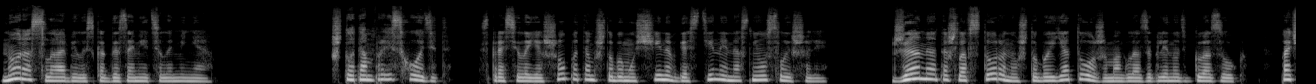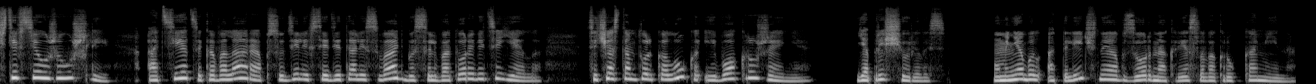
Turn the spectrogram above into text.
но расслабилась, когда заметила меня. «Что там происходит?» — спросила я шепотом, чтобы мужчины в гостиной нас не услышали. Джанна отошла в сторону, чтобы я тоже могла заглянуть в глазок. Почти все уже ушли. Отец и Кавалара обсудили все детали свадьбы Сальватора Витиела. Сейчас там только Лука и его окружение. Я прищурилась. У меня был отличный обзор на кресло вокруг камина.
